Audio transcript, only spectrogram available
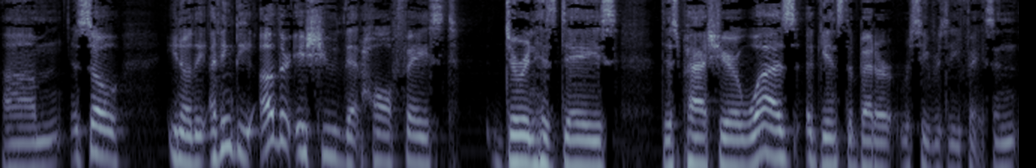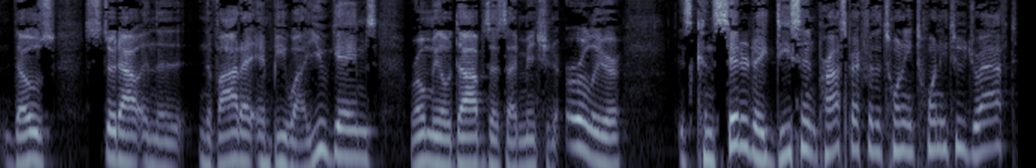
Um, so, you know, the, I think the other issue that Hall faced during his days this past year was against the better receivers he faced. And those stood out in the Nevada and BYU games. Romeo Doubs, as I mentioned earlier, is considered a decent prospect for the 2022 draft.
